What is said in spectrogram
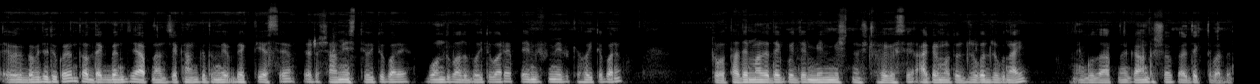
এইভাবে যদি করেন, তাহলে দেখবেন যে আপনার যে কাঙ্ক্ষিত ব্যক্তি আছে এটা স্বামী স্ত্রী হইতে পারে বন্ধু বান্ধব হইতে পারে প্রেমিক প্রেমিকা হইতে পারে, তো তাদের মাঝে দেখবেন যে মিলমিশ নষ্ট হয়ে গেছে, আগের মতো যোগাযোগ নাই। এগুলো আপনার গ্রাউন্ড সহকারে দেখতে পারবেন।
